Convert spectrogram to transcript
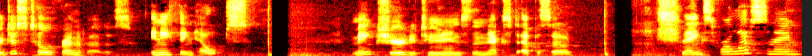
or just tell a friend about us. Anything helps. Make sure to tune in to the next episode. Thanks for listening.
